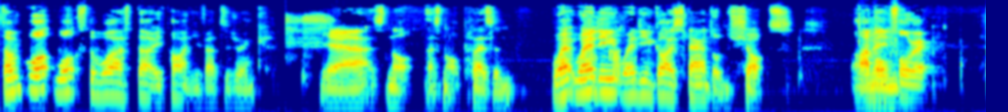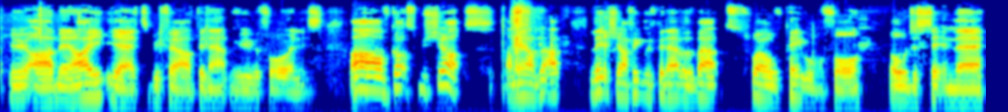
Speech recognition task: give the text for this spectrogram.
So, what what's the worst dirty pint you've had to drink? Yeah, that's not that's not pleasant. Where where do you where do you guys stand on shots? I I'm mean, all for it. You, I mean, I yeah. To be fair, I've been out with you before, and it's oh, I've got some shots. I mean, I've, I've literally, I think we've been out with about twelve people before, all just sitting there,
